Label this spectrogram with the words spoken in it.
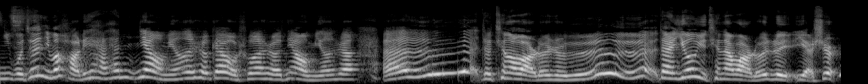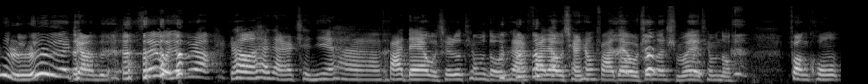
你，我觉得你们好厉害。他念我名字的时候，该我说的时候，念我名字的时候，哎，就听到我耳朵是，但是英语听在我耳朵里也是这样子，所以我就不知道。然后他在那沉浸哈发呆，我其实都听不懂，在那发呆，我全程发呆，我真的什么也听不懂。放空，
